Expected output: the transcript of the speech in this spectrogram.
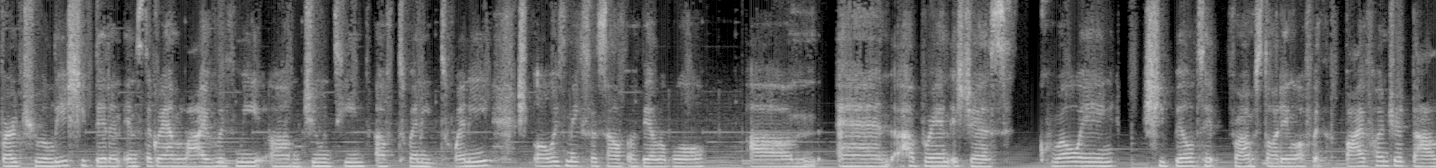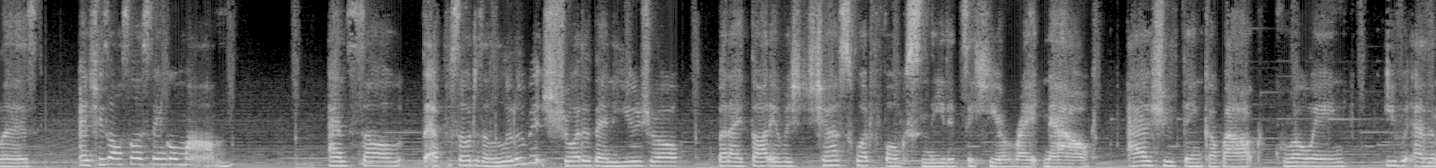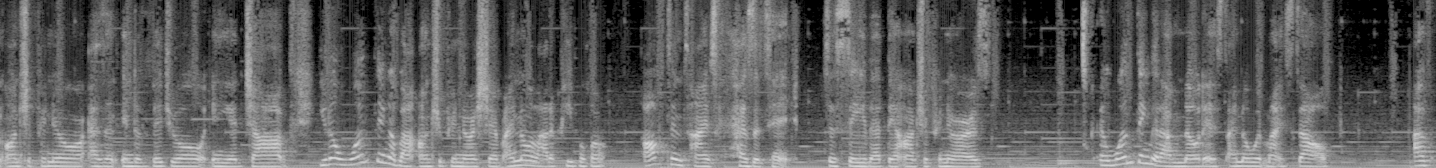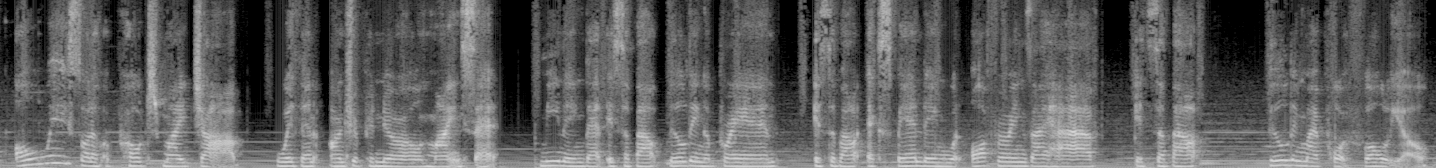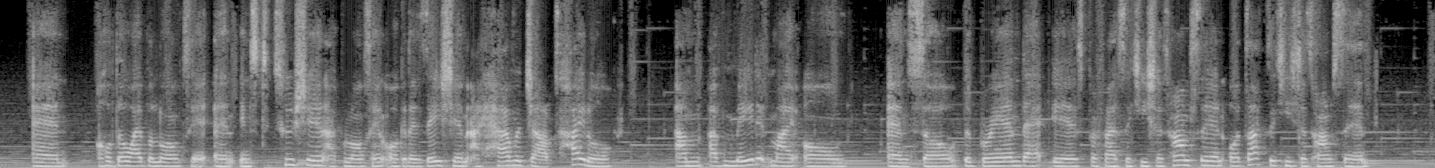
virtually. She did an Instagram live with me um, Juneteenth of 2020. She always makes herself available. Um, and her brand is just growing. She built it from starting off with $500. And she's also a single mom. And so the episode is a little bit shorter than usual, but I thought it was just what folks needed to hear right now as you think about growing, even as an entrepreneur, as an individual in your job. You know, one thing about entrepreneurship, I know a lot of people are oftentimes hesitant to say that they're entrepreneurs. And one thing that I've noticed, I know with myself, I've always sort of approached my job with an entrepreneurial mindset, meaning that it's about building a brand, it's about expanding what offerings I have, it's about building my portfolio. And although I belong to an institution, I belong to an organization, I have a job title, um, I've made it my own. And so the brand that is Professor Keisha Thompson or Dr. Keisha Thompson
